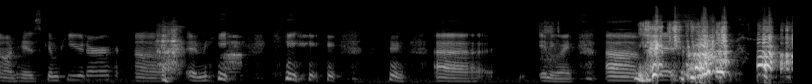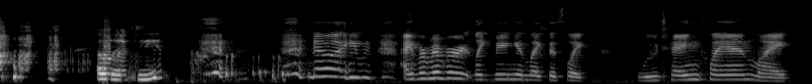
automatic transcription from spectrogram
on his computer, um, and he he. Uh, anyway, um, Ellipses. no, he. I remember like being in like this like Wu Tang Clan like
